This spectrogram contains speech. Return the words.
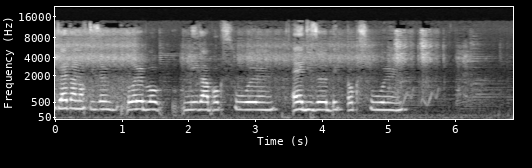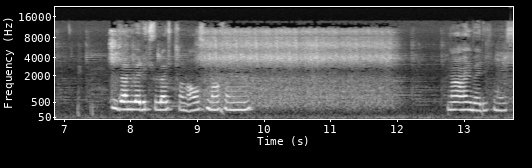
Ich werde dann noch diese Bullbo Megabox holen. Äh, diese Big Box holen. Und dann werde ich vielleicht schon ausmachen. Nein, werde ich nicht.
